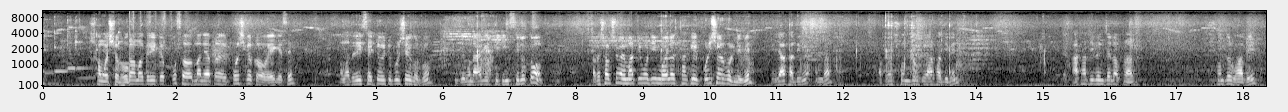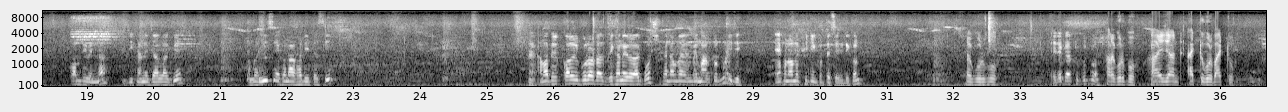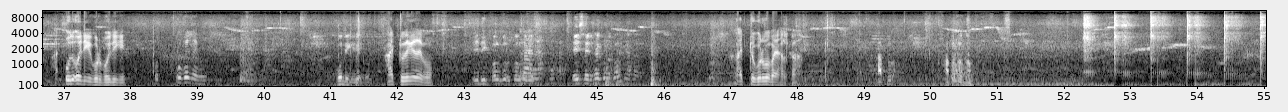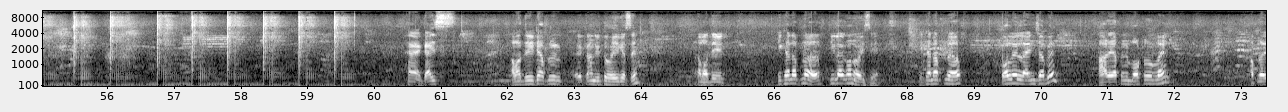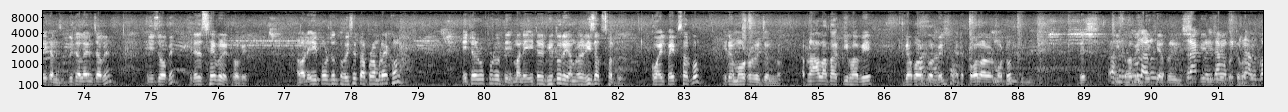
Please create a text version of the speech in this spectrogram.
সমস্যা ভোগ। আমাদের এটা পোষা মানে আপনার পরিষ্কার করা হয়ে গেছে। আমাদের এই সাইডটাও একটু পরিষ্কার করব। যেমন আগে ফিটিং ছিল তো আপনার সবসময় মাটি মাটি ময়লা থাকলে পরিষ্কার করে নেবেন। এই যে আঠা দিব আমরা। আপনার সুন্দর করে আঠা দিবেন। আঠা দিবেন যেন আপনার সুন্দরভাবে কম দিবেন না যেখানে যা লাগবে। আমরা নিচে এখন আঠা দিতেছি। হ্যাঁ আমাদের কলের গুঁড়োটা যেখানে রাখব সেখানে আমরা যে মার করব। এই যে এখন আমরা ফিটিং করতেছি এই দেখুন। ঘুরবো। এটাকে একটু করব আর ঘুরবো। হ্যাঁ এই যান একটু ঘুরবো একটু ওই- ওইদিকে ঘুরবো ওইদিকে। যাব? ওদিকে যাব? আর একটু দিকে যাব। এইদিকে কল কল কল এই সাইড কল আর ভাই হালকা। হাত হাতটা দাও হ্যাঁ গাইস আমাদের এটা আপনার কান্ডিত হয়ে গেছে। আমাদের এখানে আপনার টি লাগানো হয়েছে। এখানে আপনার কলের লাইন যাবে আর আপনার মোটর লাইন আপনার এখানে দুইটা লাইন যাবে এই যে হবে এটা সেপারেট হবে। আমার এই পর্যন্ত হয়েছে তারপর আমরা এখন এটার উপরে মানে এটার ভিতরে আমরা রিজার্ভ ছাড়বো কয়েল পাইপ ছাড়বো এটা মোটরের জন্য। আপনার আলাদা কীভাবে ব্যবহার করবেন এটা কল আর মোটর। বেশ ঠিকভাবে দেখে জামা করতে পারবেন।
